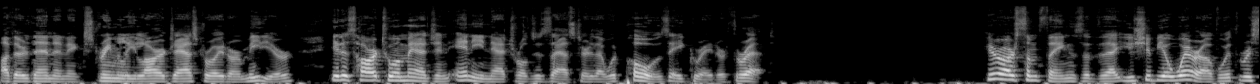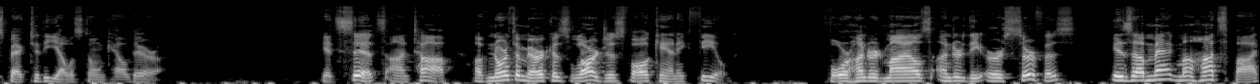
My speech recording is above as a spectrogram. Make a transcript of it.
Other than an extremely large asteroid or meteor, it is hard to imagine any natural disaster that would pose a greater threat. Here are some things that you should be aware of with respect to the Yellowstone caldera. It sits on top of North America's largest volcanic field. 400 miles under the Earth's surface is a magma hotspot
